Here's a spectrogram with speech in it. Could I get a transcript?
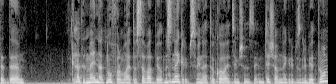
tad? Eh, kā tad mēģināt noformulēt to savu atbildi? Nu, es negribu svinēt to kolēģi dzimšanas dienu. Tiešām negribu, es gribu iet prom.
